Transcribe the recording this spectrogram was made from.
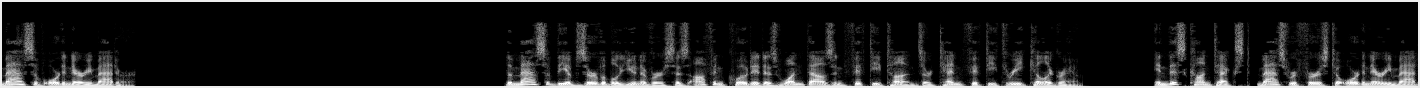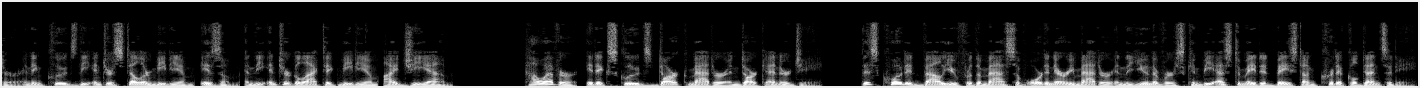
Mass of ordinary matter The mass of the observable universe is often quoted as 1050 tons or 1053 kg. In this context, mass refers to ordinary matter and includes the interstellar medium and the intergalactic medium However, it excludes dark matter and dark energy. This quoted value for the mass of ordinary matter in the universe can be estimated based on critical density.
